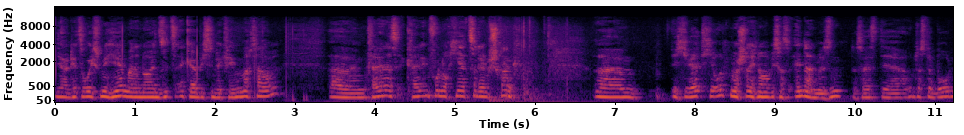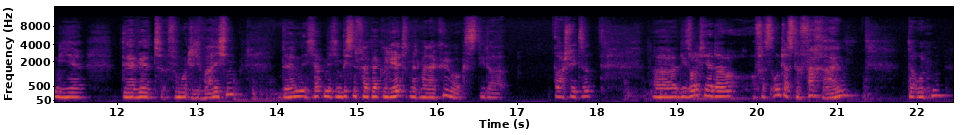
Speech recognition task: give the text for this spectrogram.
Ja, und jetzt, wo ich mir hier meine neuen Sitzecke ein bisschen bequem gemacht habe, ähm, kleines, kleine Info noch hier zu dem Schrank. Ähm, ich werde hier unten wahrscheinlich noch ein bisschen was ändern müssen. Das heißt, der unterste Boden hier, der wird vermutlich weichen. Denn ich habe mich ein bisschen verkalkuliert mit meiner Kühlbox, die da, da steht. Äh, die sollte ja da auf das unterste Fach rein, da unten.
